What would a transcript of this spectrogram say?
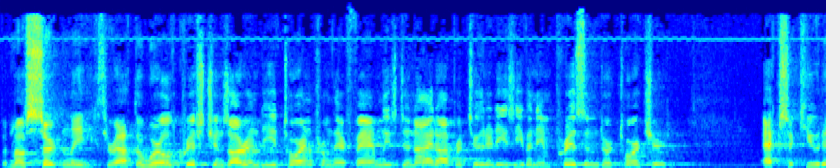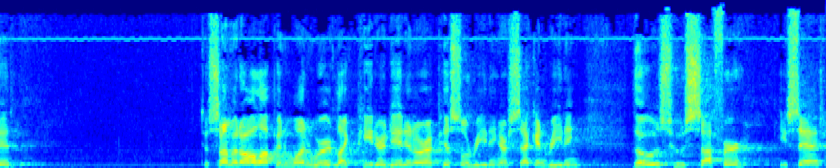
but most certainly throughout the world, Christians are indeed torn from their families, denied opportunities, even imprisoned or tortured executed. To sum it all up in one word, like Peter did in our epistle reading, our second reading, those who suffer, he said,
